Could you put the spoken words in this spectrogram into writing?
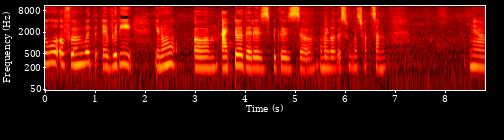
do a film with every you know actor there is because my god so much sun Yeah,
